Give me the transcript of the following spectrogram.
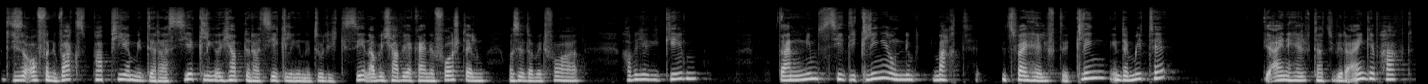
diese offene Wachspapier mit der Rasierklinge. Ich habe den Rasierklinge natürlich gesehen, aber ich habe ja keine Vorstellung, was sie damit vorhat. Habe ich ihr gegeben. Dann nimmt sie die Klinge und nimmt, macht in zwei Hälften. Klingen in der Mitte. Die eine Hälfte hat sie wieder eingepackt,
